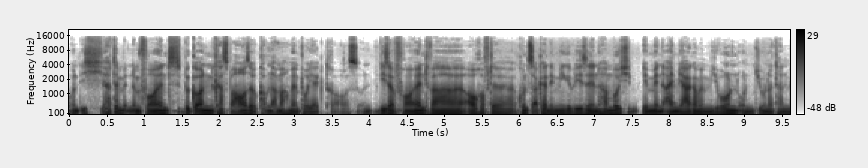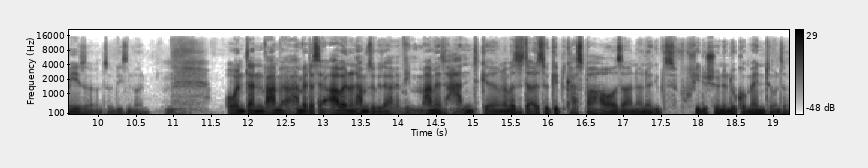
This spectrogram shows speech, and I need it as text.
Und ich hatte mit einem Freund begonnen, Kaspar Hauser, komm, da machen wir ein Projekt draus. Und dieser Freund war auch auf der Kunstakademie gewesen in Hamburg, eben in einem Jahrgang mit Jon und Jonathan Mese und so diesen Leuten. Mhm. Und dann waren wir, haben wir das erarbeitet und haben so gedacht, wie machen wir das? Handke, was es da alles so gibt, Kaspar Hauser, ne? da gibt es viele schöne Dokumente und so.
